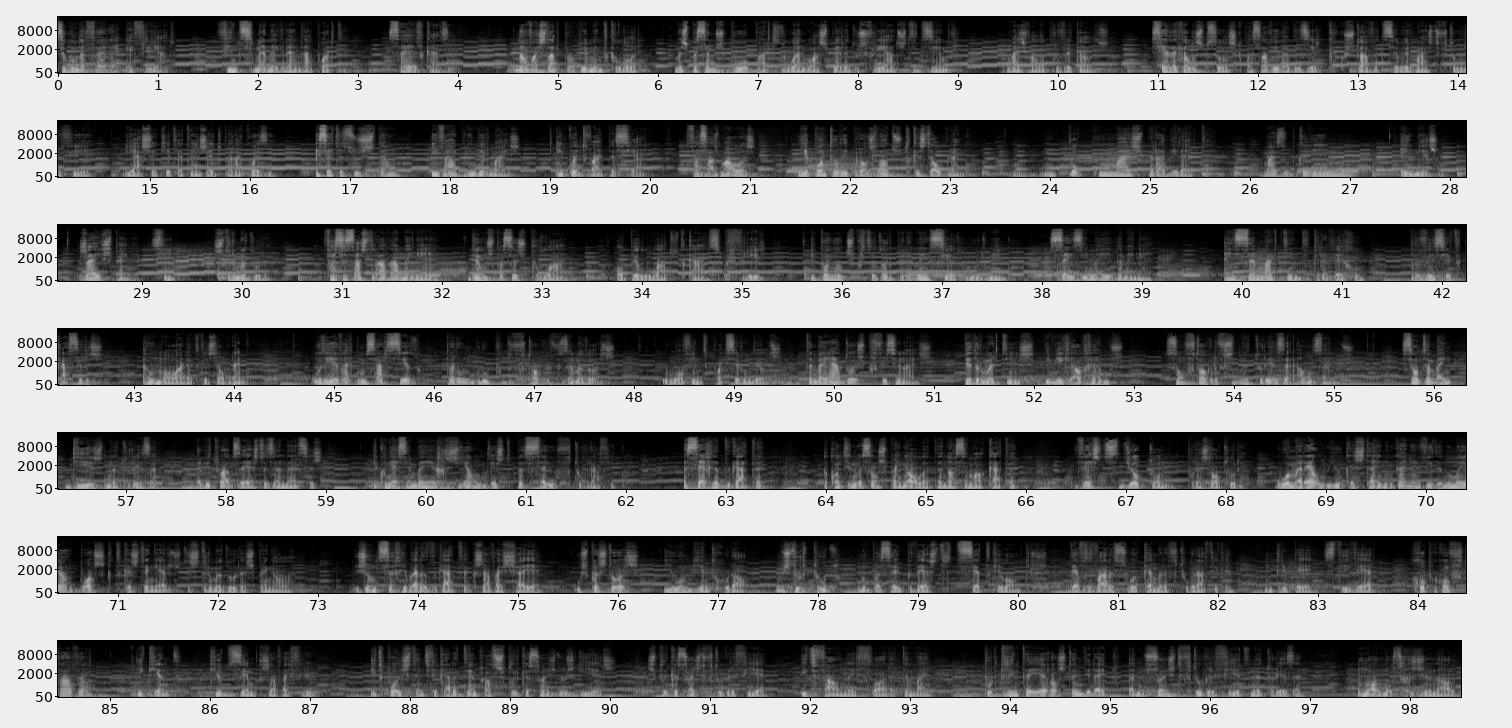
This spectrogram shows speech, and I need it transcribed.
Segunda-feira é feriado. Fim de semana grande à porta. Saia de casa. Não vai estar propriamente calor, mas passamos boa parte do ano à espera dos feriados de dezembro. Mais vale aproveitá-los. Se é daquelas pessoas que passa a vida a dizer que gostava de saber mais de fotografia e acha que até tem jeito para a coisa, aceita a sugestão e vá aprender mais, enquanto vai passear. Faça as malas e aponta ali para os lados de Castelo Branco. Um pouco mais para a direita. Mais um bocadinho. Aí mesmo. Já é Espanha, sim. Extremadura. Faça-se à estrada amanhã, dê uns passeios por lá, ou pelo lado de cá, se preferir, e ponha o despertador para bem cedo, no domingo, seis e meia da manhã. Em San Martín de Traverro, província de Cáceres, a uma hora de Castelo Branco, o dia vai começar cedo para um grupo de fotógrafos amadores. O ouvinte pode ser um deles. Também há dois profissionais. Pedro Martins e Miguel Ramos são fotógrafos de natureza há uns anos. São também guias de natureza, habituados a estas andanças e conhecem bem a região deste passeio fotográfico. A Serra de Gata, a continuação espanhola da nossa Malcata, veste-se de outono por esta altura. O amarelo e o castanho ganham vida no maior bosque de castanheiros da Extremadura espanhola. Junte-se a Ribeira de Gata, que já vai cheia, os pastores e o ambiente rural. Misture tudo num passeio pedestre de 7 km. Deve levar a sua câmara fotográfica, um tripé, se tiver, roupa confortável e quente, que o dezembro já vai frio. E depois tem de ficar atento às explicações dos guias, explicações de fotografia e de fauna e flora também. Por 30 euros tem direito a noções de fotografia de natureza, um almoço regional,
